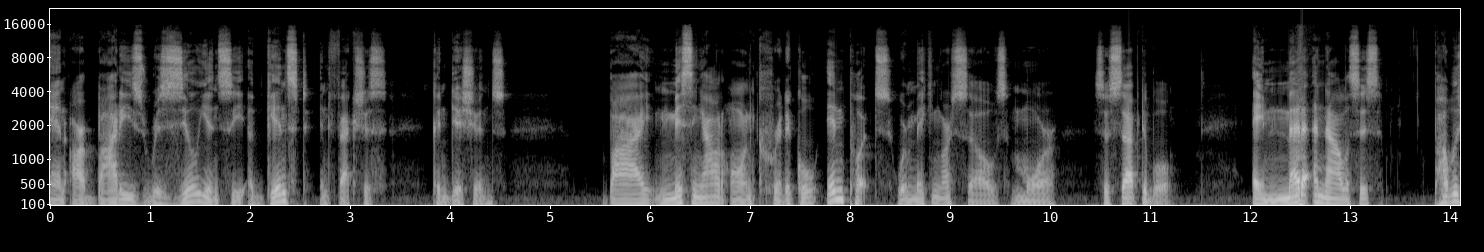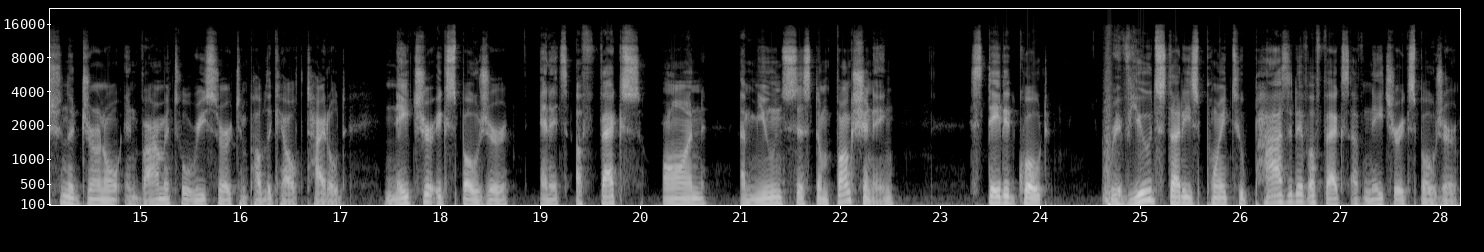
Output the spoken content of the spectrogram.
and our body's resiliency against infectious conditions by missing out on critical inputs. We're making ourselves more susceptible. A meta analysis published in the journal Environmental Research and Public Health titled Nature Exposure and Its Effects on Immune System Functioning stated, quote, reviewed studies point to positive effects of nature exposure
